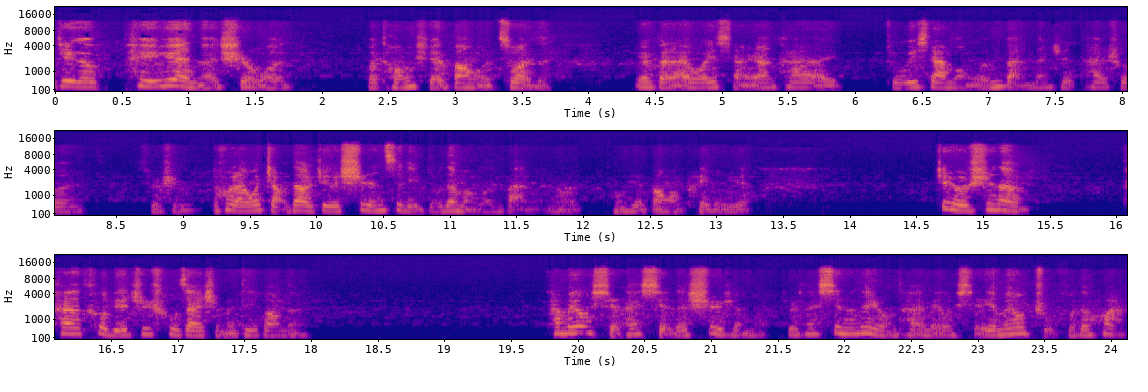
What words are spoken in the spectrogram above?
这个配乐呢，是我我同学帮我做的，因为本来我也想让他读一下蒙文版，但是他说就是后来我找到这个诗人自己读的蒙文版了，然后同学帮我配的乐。这首诗呢，它的特别之处在什么地方呢？他没有写他写的是什么，就是他信的内容他也没有写，也没有嘱咐的话。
